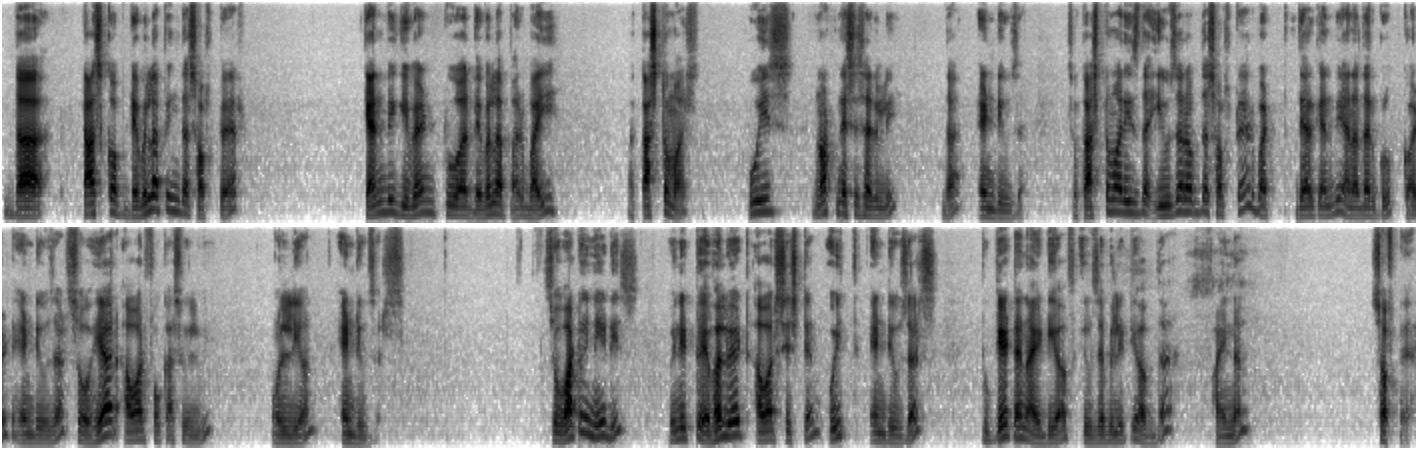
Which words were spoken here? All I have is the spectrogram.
the task of developing the software can be given to a developer by a customer who is not necessarily the end user. So, customer is the user of the software, but there can be another group called end user. So, here our focus will be only on end users. So, what we need is we need to evaluate our system with end users to get an idea of usability of the final software.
